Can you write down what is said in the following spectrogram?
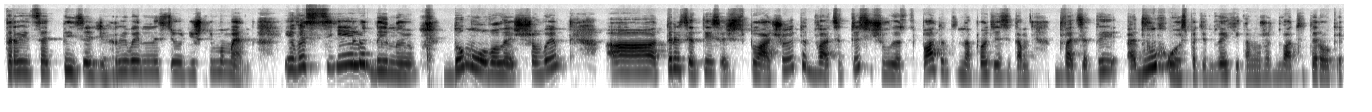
30 тисяч гривень на сьогоднішній момент. І ви з цією людиною домовились, що ви а, 30 тисяч сплачуєте, 20 тисяч ви сплатите на протязі там 20, е, двох, ой, господи, ну, які там вже 20 років,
